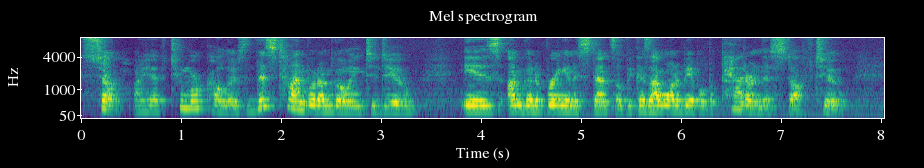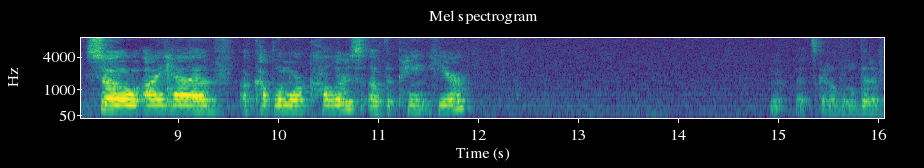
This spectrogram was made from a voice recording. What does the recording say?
so I have two more colors. This time what I'm going to do is I'm going to bring in a stencil because I want to be able to pattern this stuff too. So I have a couple of more colors of the paint here. Hmm, that's got a little bit of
